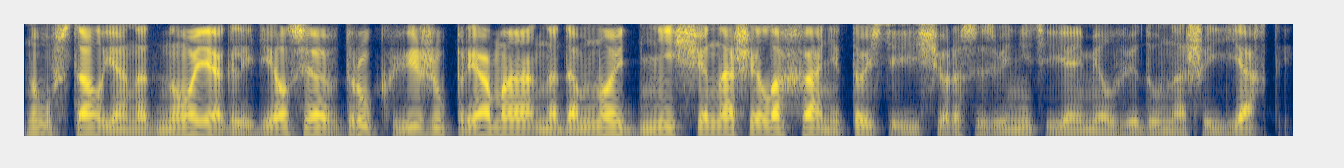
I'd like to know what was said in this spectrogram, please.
Ну, встал я на дно и огляделся. Вдруг вижу прямо надо мной днище нашей лохани, то есть, еще раз извините, я имел в виду нашей яхты.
